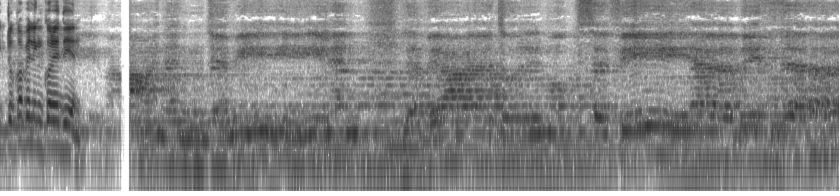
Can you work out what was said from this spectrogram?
একটু কপিলিং করে দিন فيها بالذهب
